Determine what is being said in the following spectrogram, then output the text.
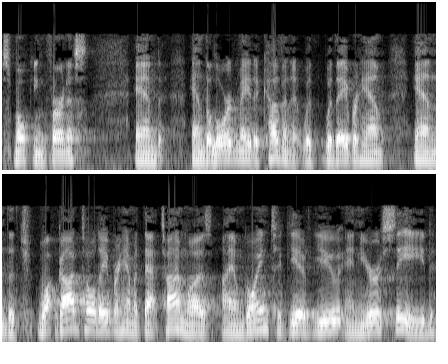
smoking furnace, and and the Lord made a covenant with with Abraham. And the, what God told Abraham at that time was, "I am going to give you and your seed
